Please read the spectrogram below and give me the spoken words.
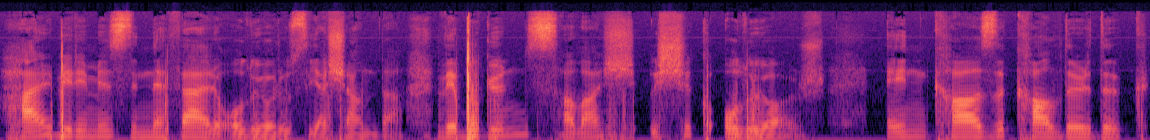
her birimiz nefer oluyoruz yaşamda ve bugün savaş ışık oluyor. Enkazı kaldırdık,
